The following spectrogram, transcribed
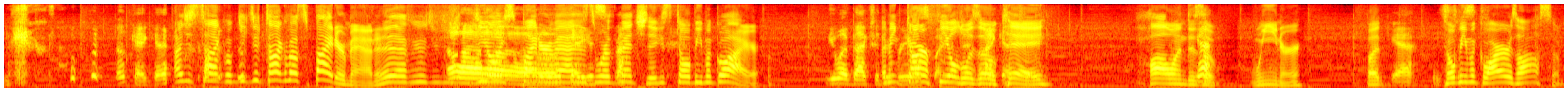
okay good I just talk. You talk about Spider-Man. Uh, the only Oh, Spider-Man okay, is it's worth Spi- mentioning is Tobey Maguire. you went back to the I mean, real Garfield Spider-Man. was I get you. okay. Holland is Yeah. a wiener, but yeah he's Tobey just- Maguire is awesome.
